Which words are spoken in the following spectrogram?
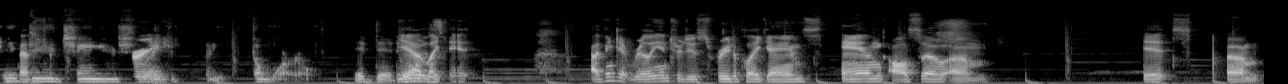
It That's did change like, the world. It did. It yeah, was- like it. I think it really introduced free to play games, and also um, it's um,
